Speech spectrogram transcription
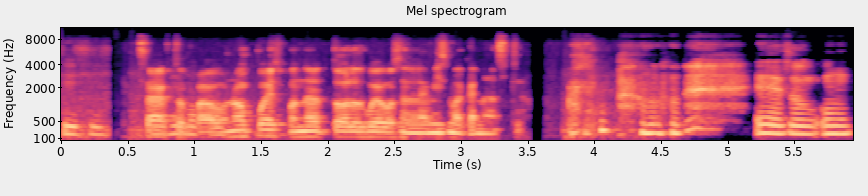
Sí, sí. Exacto, Pau, no puedes poner todos los huevos en la misma canasta. es un, un,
